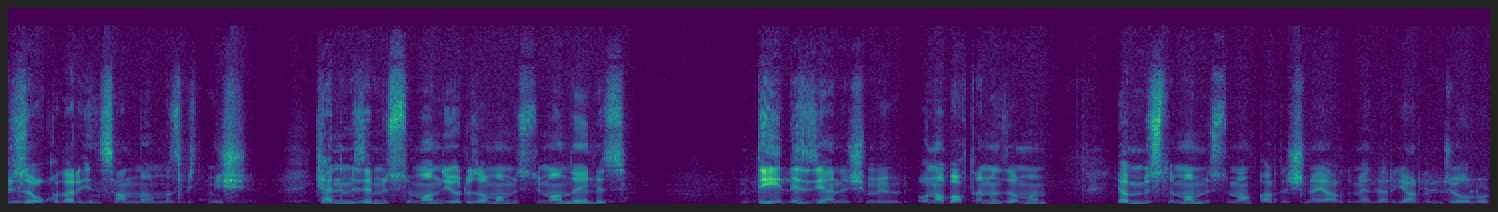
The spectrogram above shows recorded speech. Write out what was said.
Bize o kadar insanlığımız bitmiş. Kendimize Müslüman diyoruz ama Müslüman değiliz. Değiliz yani şimdi ona baktığınız zaman ya Müslüman Müslüman kardeşine yardım eder, yardımcı olur.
